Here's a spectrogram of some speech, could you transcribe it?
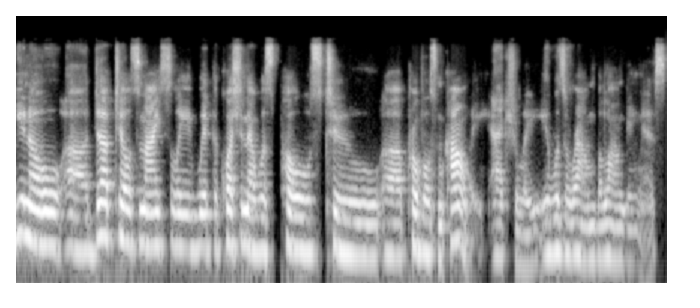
you know, uh, dovetails nicely with the question that was posed to uh, Provost McCauley, actually. It was around belongingness.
